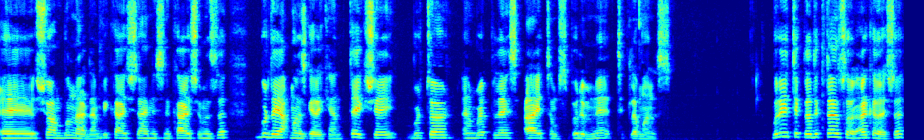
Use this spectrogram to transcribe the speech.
Ee, şu an bunlardan birkaç tanesini karşımızda. Burada yapmanız gereken tek şey return and replace items bölümüne tıklamanız. Buraya tıkladıktan sonra arkadaşlar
